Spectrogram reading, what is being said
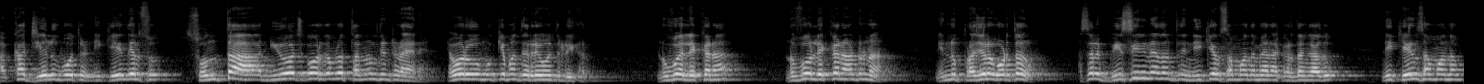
పక్కా జైలుకు పోతాడు నీకేం తెలుసు? సొంత నియోజకవర్గంలో తన్నులు తింటాడు ఆయన. ఎవరు? ముఖ్యమంత్రి రేవంత్ రెడ్డి గారు. నువ్వో లెక్కనా? నువ్వో లెక్కన అంటున్నా? నిన్ను ప్రజలు కొడతారు. అసలు బీసీ అనేది నీకేం సంబంధమే? నాకు అర్థం కాదు. నీకేం సంబంధం?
